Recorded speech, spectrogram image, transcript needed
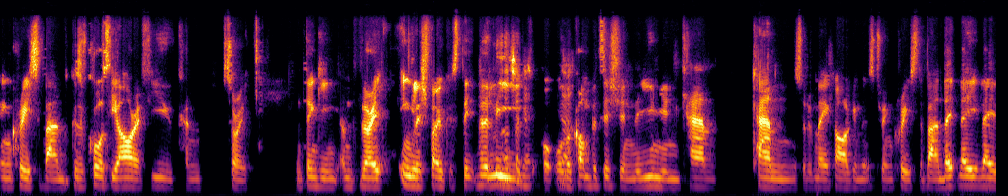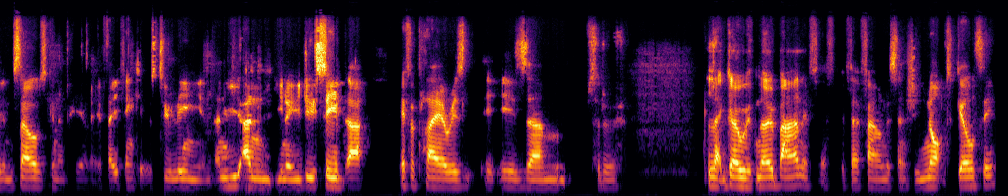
increase the ban because, of course, the RFU can. Sorry, I'm thinking. I'm very English focused. The, the league okay. or, or yeah. the competition, the union can can sort of make arguments to increase the ban. They, they, they themselves can appeal it if they think it was too lenient. And you, and you know you do see that if a player is is um, sort of let go with no ban if, if they're found essentially not guilty,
